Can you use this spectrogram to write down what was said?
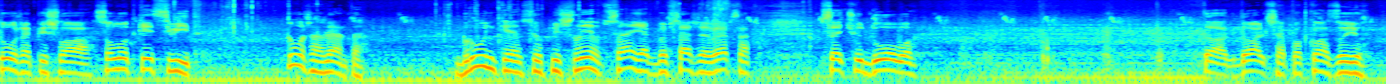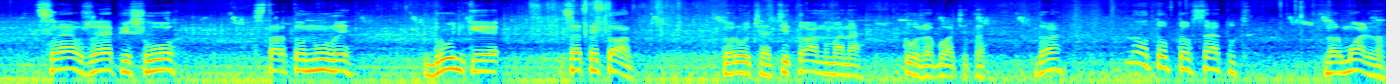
Теж пішла солодкий світ. Теж гляньте. Бруньки, все пішли, все, якби все живе, все, все чудово. Так, далі показую. Це вже пішло, стартанули бруньки, це титан. Коротше, титан у мене теж бачите. Да? Ну, тобто все тут нормально.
